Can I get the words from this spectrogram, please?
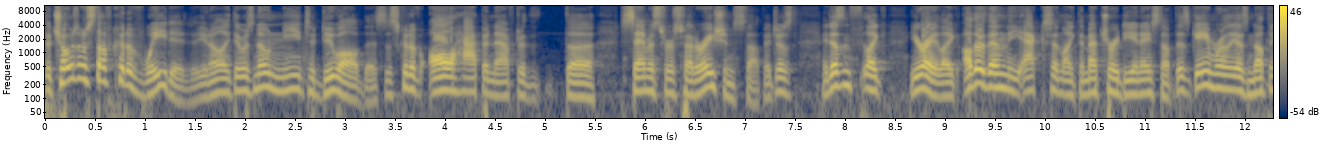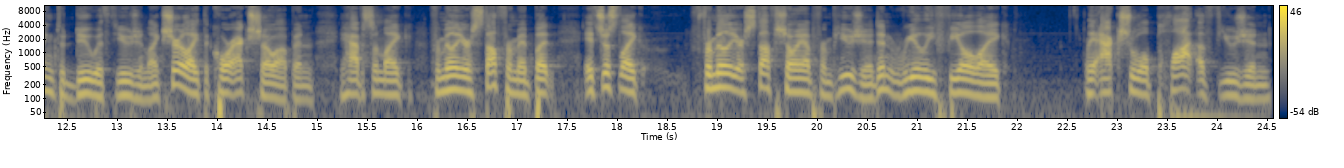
the Chozo stuff could have waited. You know, like there was no need to do all of this. This could have all happened after the, the Samus vs Federation stuff. It just it doesn't feel like you're right. Like other than the X and like the Metroid DNA stuff, this game really has nothing to do with Fusion. Like sure, like the core X show up and you have some like familiar stuff from it, but it's just like familiar stuff showing up from Fusion. It didn't really feel like the actual plot of Fusion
